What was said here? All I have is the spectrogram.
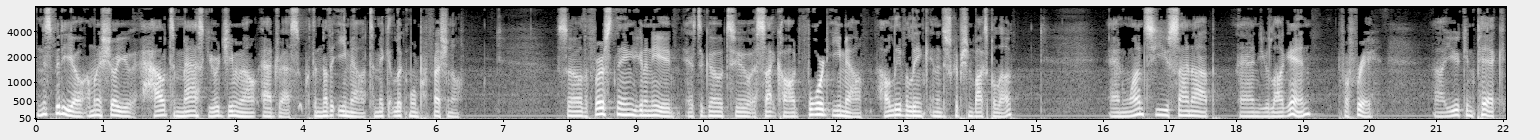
In this video, I'm going to show you how to mask your Gmail address with another email to make it look more professional. So the first thing you're going to need is to go to a site called Forward Email. I'll leave a link in the description box below. And once you sign up and you log in for free, uh, you can pick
